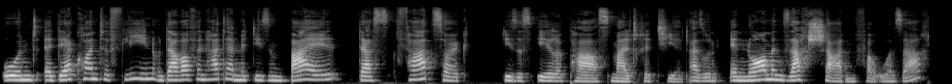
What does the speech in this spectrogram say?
und äh, der konnte fliehen und daraufhin hat er mit diesem Beil das Fahrzeug dieses Ehepaars malträtiert, also einen enormen Sachschaden verursacht.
